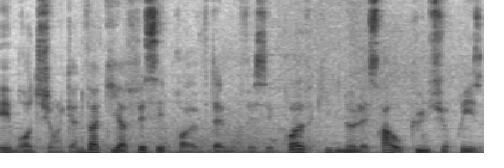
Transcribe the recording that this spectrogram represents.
et brode sur un canevas qui a fait ses preuves, tellement fait ses preuves qu'il ne laissera aucune surprise.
